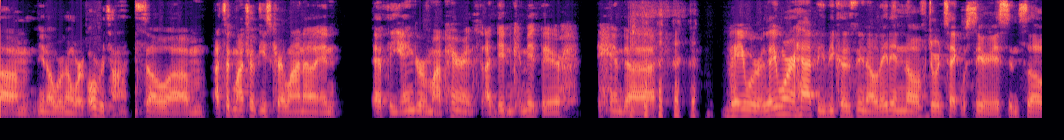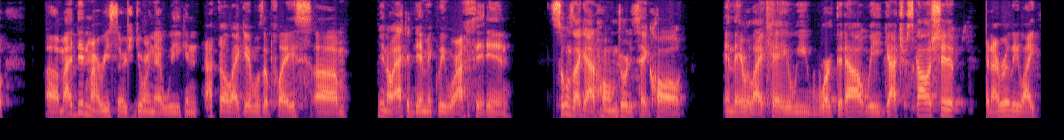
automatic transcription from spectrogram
Um, you know, we're going to work overtime. So um, I took my trip to East Carolina and at the anger of my parents, I didn't commit there, and uh, they were they weren't happy because you know they didn't know if Georgia Tech was serious, and so um, I did my research during that week, and I felt like it was a place, um, you know, academically where I fit in. As soon as I got home, Georgia Tech called, and they were like, "Hey, we worked it out. We got your scholarship." And I really liked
